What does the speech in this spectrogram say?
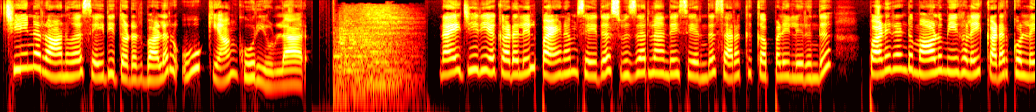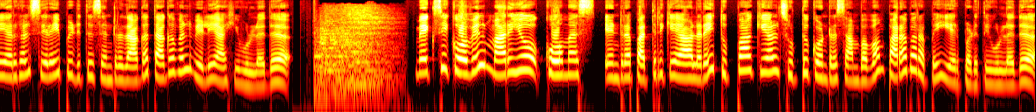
சீன ராணுவ செய்தி தொடர்பாளர் ஊ கியாங் கூறியுள்ளார். நைஜீரிய கடலில் பயணம் செய்த சுவிட்சர்லாந்தை சேர்ந்த சரக்கு கப்பலில் இருந்து பனிரண்டு மாலுமிகளை கடற்கொள்ளையர்கள் சிறைப்பிடித்து சென்றதாக தகவல் வெளியாகியுள்ளது. மெக்சிகோவில் மரியோ கோமஸ் என்ற பத்திரிகையாளரை துப்பாக்கியால் சுட்டுக் கொன்ற சம்பவம் பரபரப்பை ஏற்படுத்தியுள்ளது.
